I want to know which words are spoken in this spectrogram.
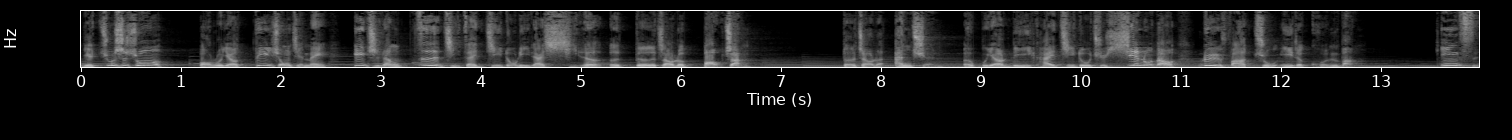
也就是说。保罗要弟兄姐妹一直让自己在基督里来喜乐，而得着了保障，得着了安全，而不要离开基督去陷入到律法主义的捆绑。因此，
